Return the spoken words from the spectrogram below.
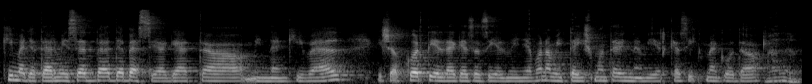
kimegy a természetbe, de beszélget a mindenkivel, és akkor tényleg ez az élménye van, amit te is mondtál, hogy nem érkezik meg oda. Nem.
